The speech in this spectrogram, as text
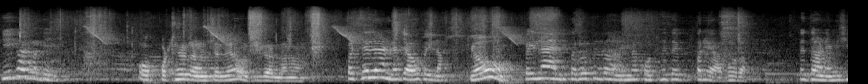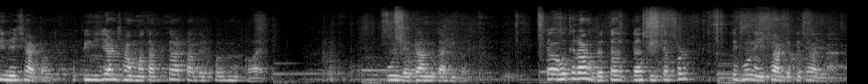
ਕੀ ਕਰ ਲੱਗੇ? ਜੀ ਉਹ ਪੱਠੇ ਲੈਣ ਚੱਲੇ ਆ ਹੋਰ ਕੀ ਕਰਨਾ ਵਾ? ਪੱਠੇ ਲੈਣ ਨਾ ਜਾਓ ਪਹਿਲਾਂ। ਕਿਉਂ? ਪਹਿਲਾਂ ਇੰਜ ਕਰੋ ਕਿ ਦਾਣੇ ਮੈਂ ਕੋਠੇ ਤੇ ਭਰਿਆ ਬੋਰਾ ਤੇ ਦਾਣੇ ਮਸ਼ੀਨੇ ਛੱਡ। ਉਹ ਪੀ ਜਾਣ ਸ਼ਾਮਾਂ ਤੱਕ ਤੇ ਆਟਾ ਬਿਲਕੁਲ ਮੁੱਕਾ ਹੈ ਹੁਣ ਦੇ ਡੰਗ ਦਾ ਹੀਗਾ ਤੇ ਉੱਥੇ ਰੱਖ ਦਿੱਤਾ ਦਸੀ ਤੱਪੜ ਤੇ ਹੁਣੇ ਛੱਡ ਕੇ ਤੇ ਆ ਜਾਓ।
